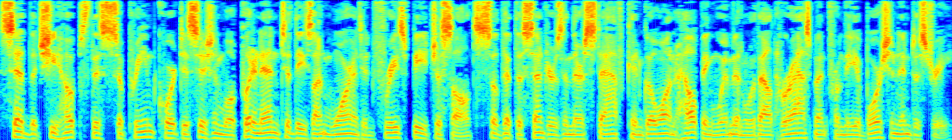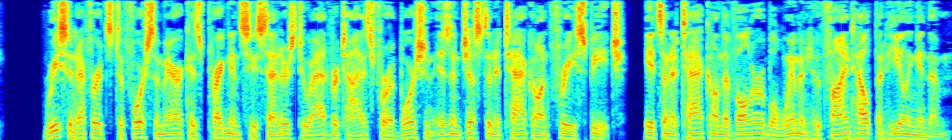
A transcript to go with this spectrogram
said that she hopes this Supreme Court decision will put an end to these unwarranted free speech assaults so that the centers and their staff can go on helping women without harassment from the abortion industry. Recent efforts to force America's pregnancy centers to advertise for abortion isn't just an attack on free speech, it's an attack on the vulnerable women who find help and healing in them.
